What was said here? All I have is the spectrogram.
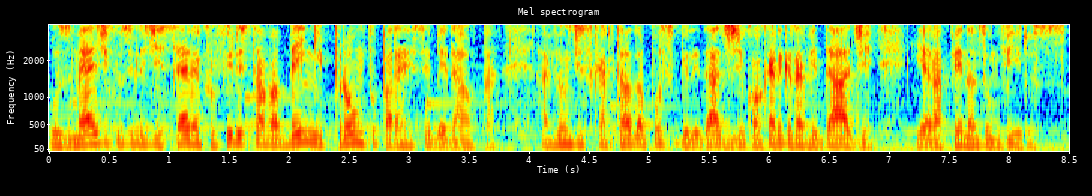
os médicos lhe disseram que o filho estava bem e pronto para receber alta. Haviam descartado a possibilidade de qualquer gravidade e era apenas um vírus.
